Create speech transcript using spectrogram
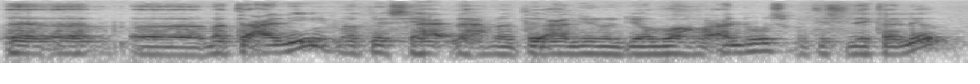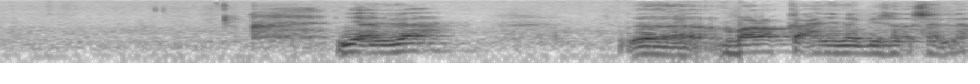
uh, uh, Mata Ali. Maka sihatlah mata Ali radhiyallahu anhu Seperti sedia kala. Ini adalah uh, Barakahnya Nabi SAW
